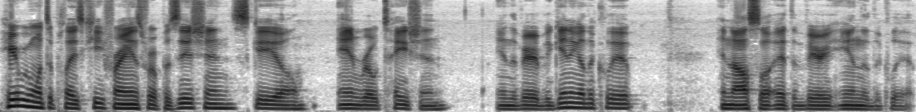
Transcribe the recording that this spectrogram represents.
Here we want to place keyframes for position, scale, and rotation in the very beginning of the clip and also at the very end of the clip.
